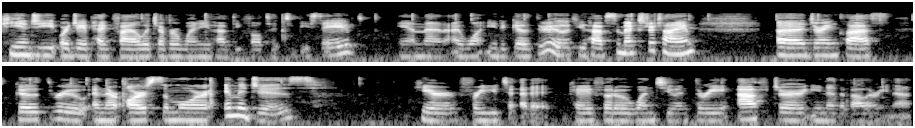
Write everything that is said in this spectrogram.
PNG or JPEG file, whichever one you have defaulted to be saved. And then I want you to go through, if you have some extra time uh, during class, go through and there are some more images here for you to edit. Okay, photo one, two, and three after Ina the ballerina.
